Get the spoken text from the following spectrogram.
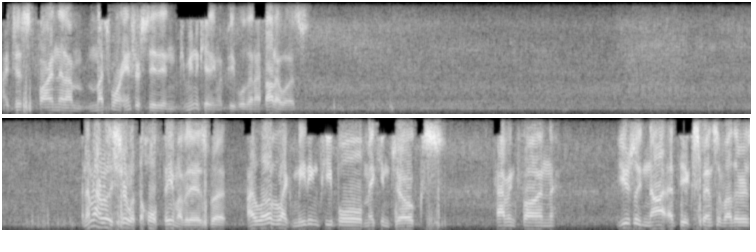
I just find that I'm much more interested in communicating with people than I thought I was. And I'm not really sure what the whole theme of it is, but I love like meeting people, making jokes, having fun, usually not at the expense of others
